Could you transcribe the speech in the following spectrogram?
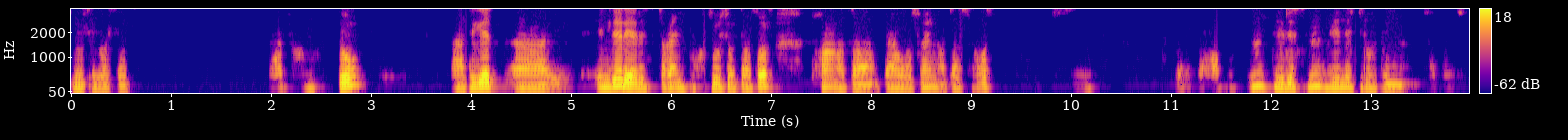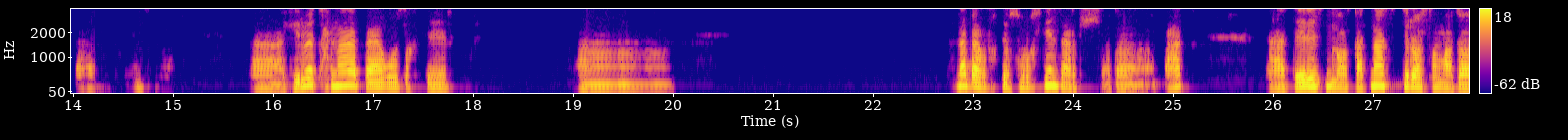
зүйлийг бол өгөх нь зөв. За тэгээд энэ дээр яригдж байгаа энэ бүх зүйлүүд бол тухайн одоо байгууллагын одоо сургалт асуудалтай холбогдно. Дээрэс нь менежерүүдийн чадамжтай холбогдно. За хэрвээ танаа байгууллага дээр аа танаа байгууллага дээр сургалтын зардал одоо бага За дээрэс нь гаднаас тэр болгон одоо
